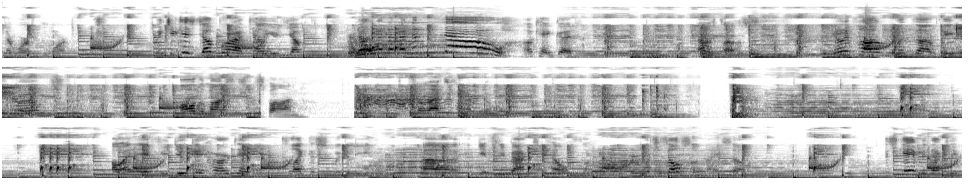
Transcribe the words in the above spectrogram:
They're worth more. Did you just jump where I tell you to jump? No, no, no, no, no, no! Okay, good. The only problem with the leaving rooms, all the monsters respawn. So that's kind of annoying. Oh, and if you do get hurt and you collect a squiggly, uh, it gives you back some health, which is also nice, so... This game is actually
